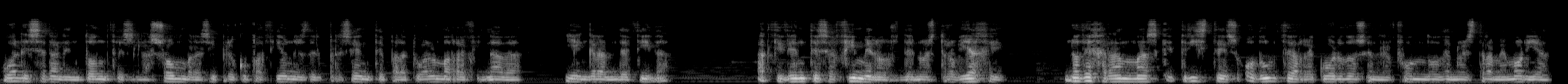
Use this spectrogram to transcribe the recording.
¿Cuáles serán entonces las sombras y preocupaciones del presente para tu alma refinada y engrandecida? Accidentes efímeros de nuestro viaje no dejarán más que tristes o dulces recuerdos en el fondo de nuestra memoria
